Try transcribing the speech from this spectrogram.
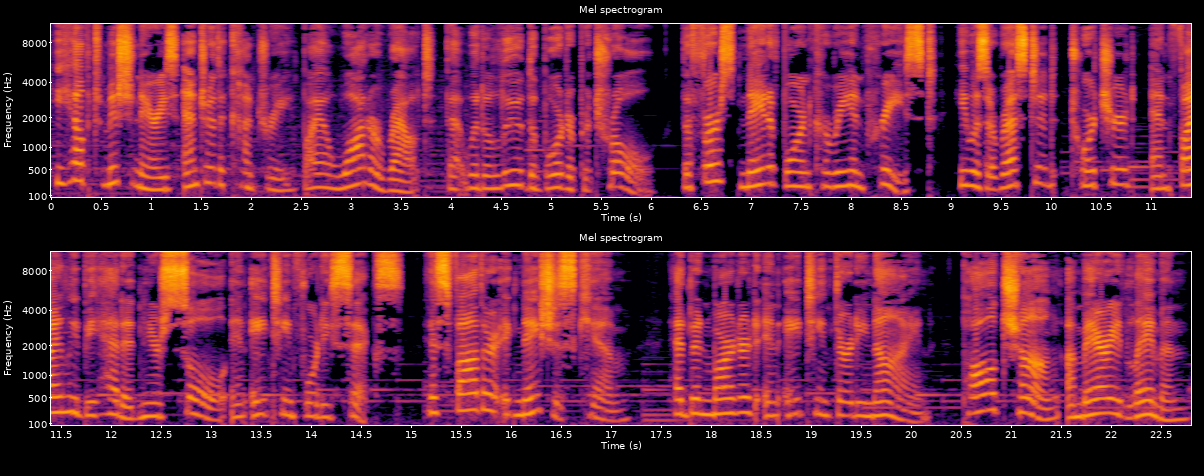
he helped missionaries enter the country by a water route that would elude the border patrol. The first native-born Korean priest, he was arrested, tortured, and finally beheaded near Seoul in 1846. His father, Ignatius Kim, had been martyred in 1839. Paul Chong, a married layman,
